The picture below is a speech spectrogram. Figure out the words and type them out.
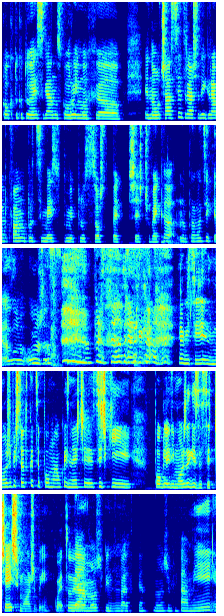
Колкото като е сега, наскоро имах а, едно участие, трябваше да играя буквално пред семейството ми плюс още 5-6 човека. Направо ти казвам, ужас през цялата е така. Еми си, може би, защото като са по-малко и знаеш, че всички погледи може да ги засечеш, може би, което е... Да, може би, това е така, може би. Ами,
